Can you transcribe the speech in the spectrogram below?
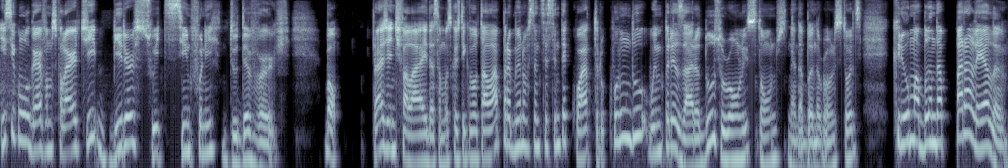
Em segundo lugar, vamos falar de Bittersweet Symphony do The Verve. Bom, Pra gente falar aí dessa música, a gente tem que voltar lá para 1964, quando o empresário dos Rolling Stones, né, da banda Rolling Stones, criou uma banda paralela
